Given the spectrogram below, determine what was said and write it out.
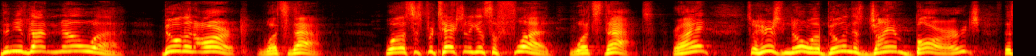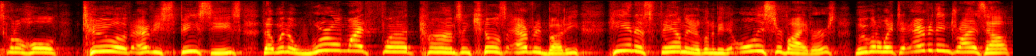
Then you've got Noah. Build an ark. What's that? Well, it's his protection against a flood. What's that? Right? So here's Noah building this giant barge that's going to hold two of every species, that when a worldwide flood comes and kills everybody, he and his family are going to be the only survivors. They're going to wait till everything dries out,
